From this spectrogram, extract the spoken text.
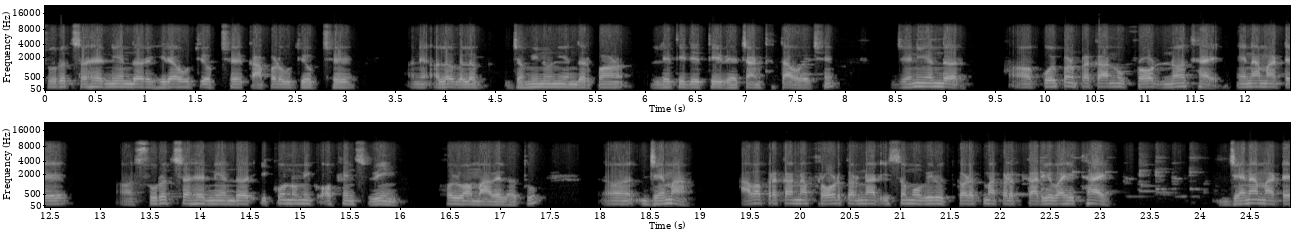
સુરત શહેરની અંદર હીરા ઉદ્યોગ છે કાપડ ઉદ્યોગ છે અને અલગ અલગ જમીનોની અંદર પણ લેતી દેતી વેચાણ થતા હોય છે. જેની અંદર કોઈ પણ પ્રકારનું ફ્રોડ ન થાય એના માટે સુરત શહેરની અંદર ઇકોનોમિક ઓફેન્સ વિંગ ખોલવામાં આવેલ હતું. જેમાં આવા પ્રકારના ફ્રોડ કરનાર ઈસમો વિરુદ્ધ કડકમાં કડક કાર્યવાહી થાય. જેના માટે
